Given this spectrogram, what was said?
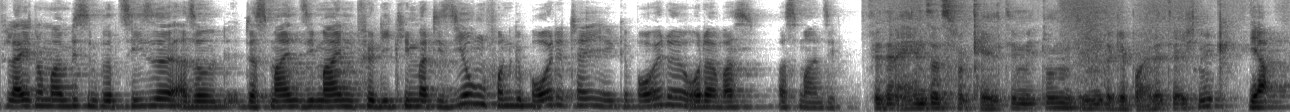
vielleicht noch mal ein bisschen präzise, also das meinen Sie meinen für die Klimatisierung von Gebäude, Gebäude oder was, was meinen Sie? Für den Einsatz von Kältemitteln in der Gebäudetechnik? Ja.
